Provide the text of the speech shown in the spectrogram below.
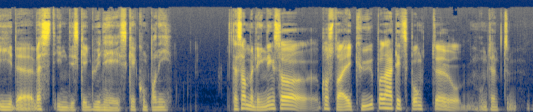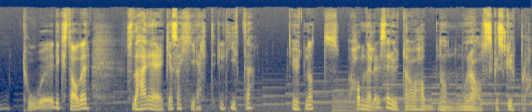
i det vestindiske guineiske kompani. Til sammenligning så kosta ei ku på dette tidspunkt eh, omtrent to riksdaler, så det her er ikke så helt lite, uten at han heller ser ut til å ha hatt noen moralske skrupler.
